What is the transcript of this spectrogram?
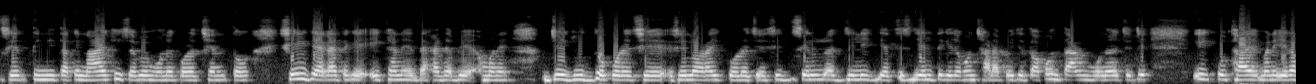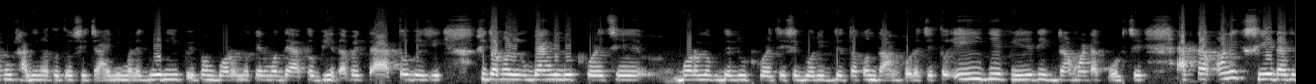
সে- তিনি তাকে নায়ক হিসেবে মনে করেছেন। তো সেই জায়গা থেকে এখানে দেখা যাবে মানে যে যুদ্ধ করেছে, সে লড়াই করেছে, সে সেলুলার জেলে গেছে, জেল থেকে যখন ছাড়া পেয়েছে, তখন তার মনে হয়েছে যে এই কোথায় মানে এরকম স্বাধীনতা তো সে চায়নি মানে গরিব এবং বড় লোকের মধ্যে এত ভেদাভেদটা এত বেশি। সে যখন ব্যাংক লুট করেছে, বড় লোকদের লুট করেছে, সে গরিবদের তখন দান করেছে। তো এই যে পিরিয়ডিক ড্রামাটা করছে, একটা অনেক শেড আছে,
